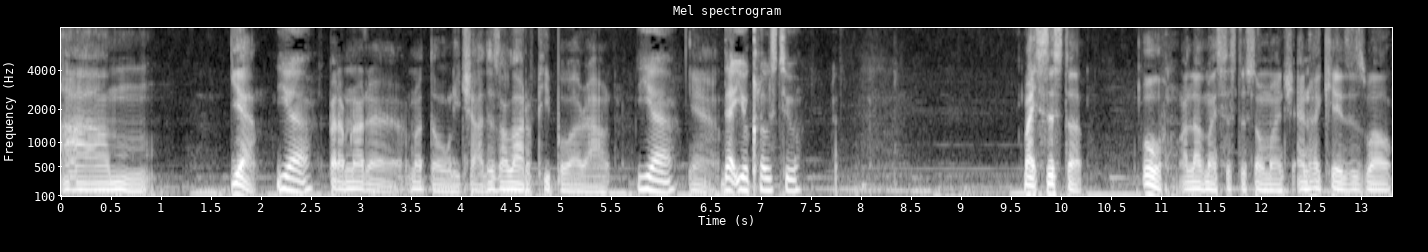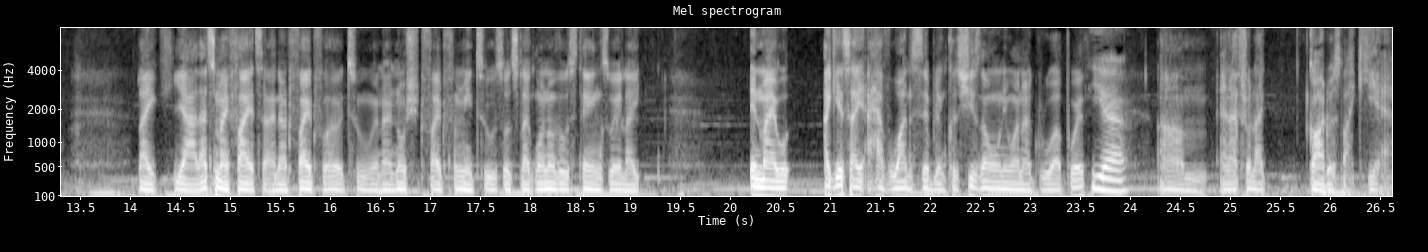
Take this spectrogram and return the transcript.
Um, yeah, Yeah. but I'm not a I'm not the only child. There's a lot of people around. Yeah. Yeah, That you're close to. my sister. Oh, I love my sister so much, and her kids as well. Like, yeah, that's my fighter, and I'd fight for her too, and I know she'd fight for me too. So it's like one of those things where, like, in my, I guess I have one sibling because she's the only one I grew up with. Yeah. um, and I feel like God was like, yeah,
